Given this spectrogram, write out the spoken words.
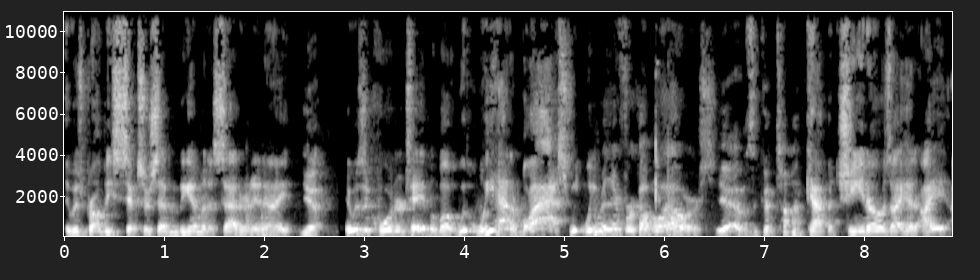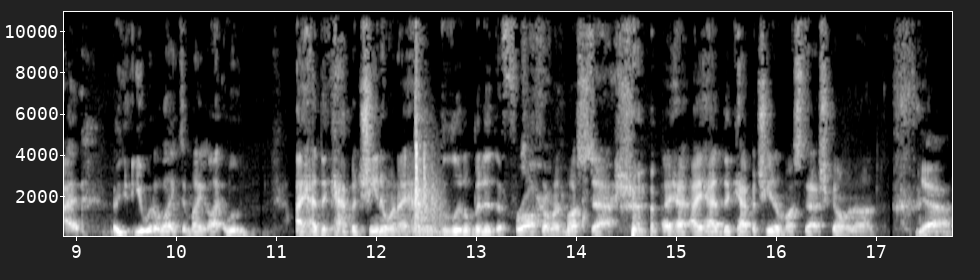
It was probably 6 or 7 p.m. on a Saturday night. Yep. It was a quarter table, but we, we had a blast. We, we were there for a couple hours. Yeah, it was a good time. Cappuccinos. I had, I, I you would have liked it, Mike. I, had the cappuccino and I had a little bit of the froth on my mustache. I had, I had the cappuccino mustache going on. Yeah,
